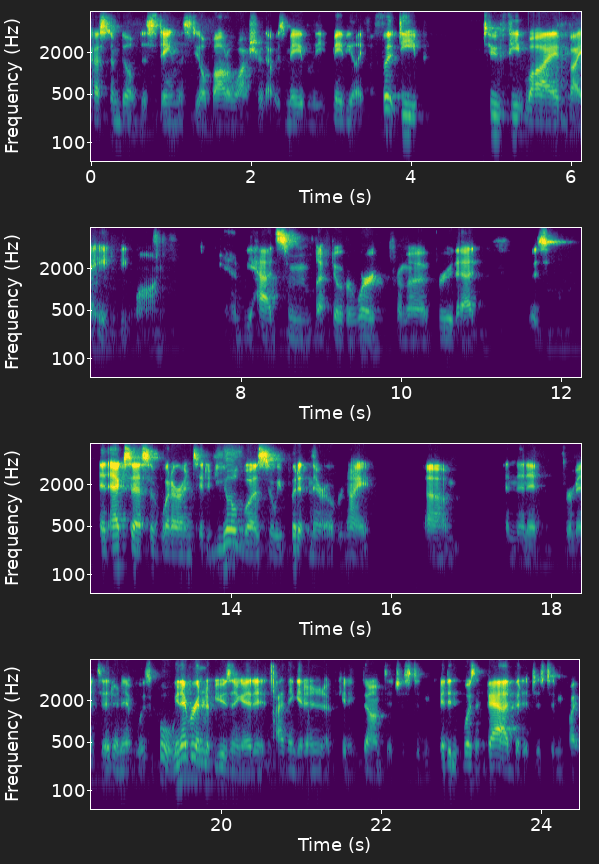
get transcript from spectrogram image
custom built this stainless steel bottle washer that was maybe maybe like a foot deep, two feet wide by eight feet long. And we had some leftover wort from a brew that was in excess of what our intended yield was, so we put it in there overnight. Um, and then it fermented and it was cool. We never ended up using it. it. I think it ended up getting dumped. It just didn't it didn't wasn't bad, but it just didn't quite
